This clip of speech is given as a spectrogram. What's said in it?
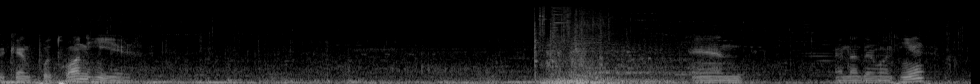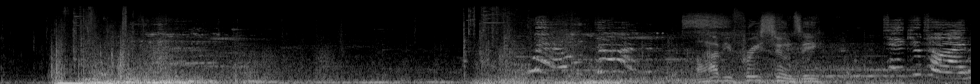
we can put one here. And another one here. I'll have you free soon, Z. Take your time.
